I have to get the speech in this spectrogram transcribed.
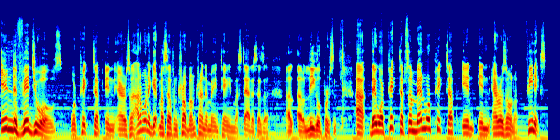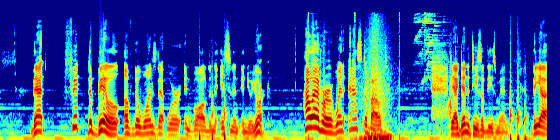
Individuals were picked up in Arizona. I don't want to get myself in trouble. I'm trying to maintain my status as a, a, a legal person. Uh, they were picked up. Some men were picked up in in Arizona, Phoenix, that fit the bill of the ones that were involved in the incident in New York. However, when asked about the identities of these men, the uh,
